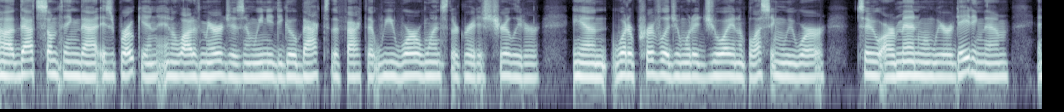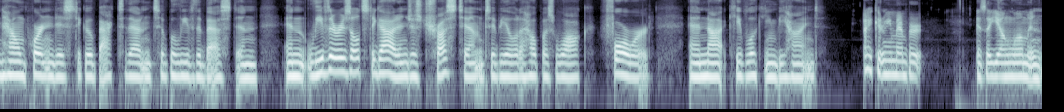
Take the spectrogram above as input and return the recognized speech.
uh, that's something that is broken in a lot of marriages. And we need to go back to the fact that we were once their greatest cheerleader. And what a privilege and what a joy and a blessing we were to our men when we were dating them, and how important it is to go back to that and to believe the best and, and leave the results to God and just trust Him to be able to help us walk forward and not keep looking behind. I can remember as a young woman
